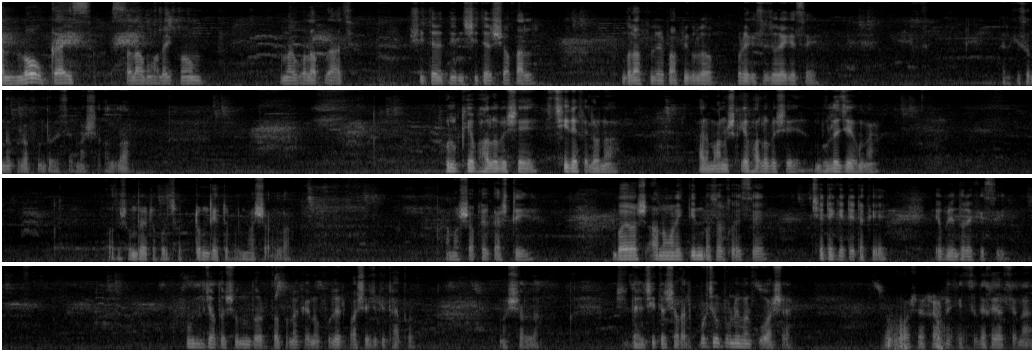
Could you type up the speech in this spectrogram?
Hello guys, আসসালামু আলাইকুম। আমার গোলাপ গাছ, শীতের দিন, শীতের সকাল। গোলাপ ফুলের পাপড়িগুলো পড়ে গেছে, ঝরে গেছে। দেখেন কি সুন্দর গোলাপ ফুল ধরেছে মাসা আল্লাহ ফুলকে ভালোবেসে ছিঁড়ে ফেলো না, আর মানুষকে ভালোবেসে ভুলে যেও না। কত সুন্দর একটা ফুল ছোট্ট একটা ফুল মাসা আল্লাহ আমার শখের গাছটি বয়স আনুমানিক তিন বছর হয়েছে, ছেটে কেটে এটাকে এ পর্যন্ত রেখেছি। ফুল যত সুন্দর, তত না কেন ফুলের পাশে যদি থাকো মার্শাল্লাহ দেখেন, শীতের সকাল, প্রচুর পরিমাণ কুয়াশা। কুয়াশার কারণে কিছু দেখা যাচ্ছে না।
